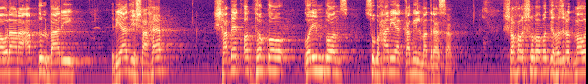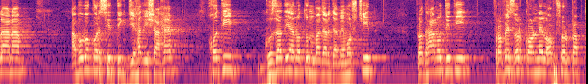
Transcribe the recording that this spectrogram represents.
মাওলানা আব্দুল বারি রিয়াজি সাহেব, সাবেক অধ্যক্ষ করিমগঞ্জ সুবহানিয়া কামিল মাদ্রাসা। সহ সভাপতি হজরত মাওলানা আবু বকর সিদ্দিক জিহাদি সাহেব, খতিব ঘুজাদিয়া নতুন বাজার জামে মসজিদ, প্রধান অতিথি প্রফেসর কর্নেল অবসরপ্রাপ্ত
